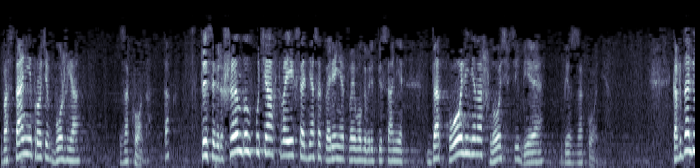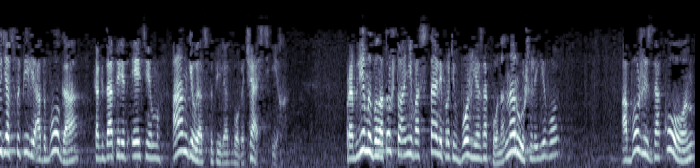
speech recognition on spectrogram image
Восстание против Божья закона. Ты совершен был в путях твоих со дня сотворения твоего, говорит Писание, доколе не нашлось в тебе беззакония. Когда люди отступили от Бога, когда перед этим ангелы отступили от Бога, часть их, проблемой было то, что они восстали против Божьего закона, нарушили его, а Божий закон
